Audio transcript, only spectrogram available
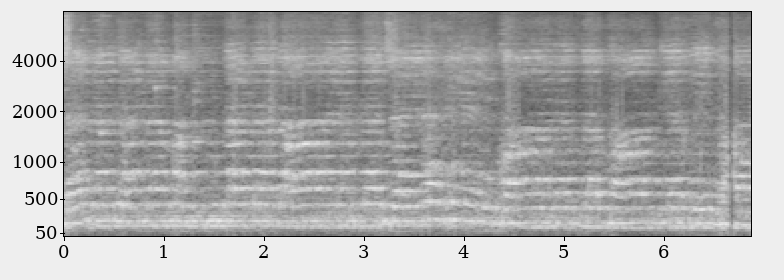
जन गण मङ्गलदायक जय हे भारत भाग्य विधाता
